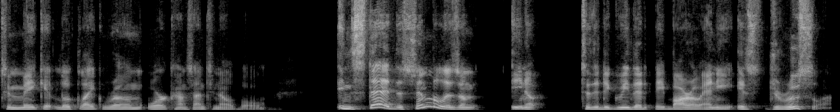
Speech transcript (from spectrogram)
to make it look like Rome or Constantinople. Instead, the symbolism, you know, to the degree that they borrow any, is Jerusalem.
